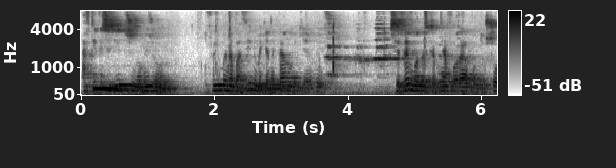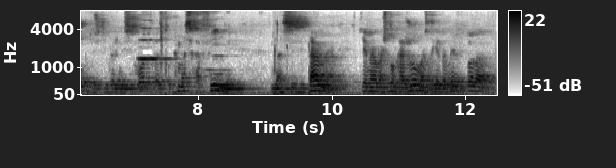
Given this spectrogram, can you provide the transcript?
Αυτή τη συζήτηση νομίζω οφείλουμε να παθαίνουμε και να κάνουμε και εμείς. Ξεφεύγοντας καμιά φορά από το σοκ της κυβερνησιμότητας που δεν μας αφήνει να συζητάμε και να αναστοχαζόμαστε για τα μέχρι τώρα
